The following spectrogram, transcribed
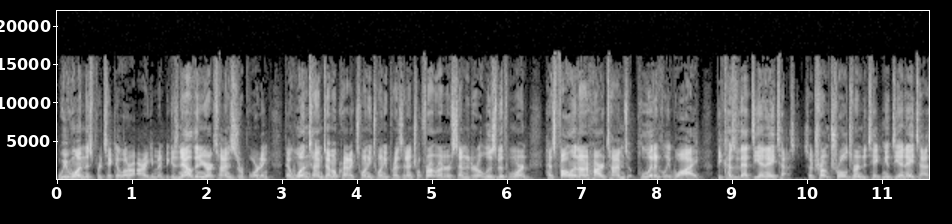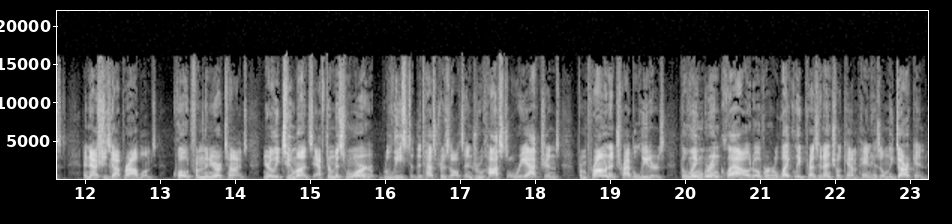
we won this particular argument because now the New York Times is reporting that one time Democratic 2020 presidential frontrunner, Senator Elizabeth Warren, has fallen on hard times politically. Why? Because of that DNA test. So Trump trolled her into taking a DNA test, and now she's got problems. Quote from the New York Times Nearly two months after Miss Warren released the test results and drew hostile reactions from prominent tribal leaders, the lingering cloud over her likely presidential campaign has only darkened.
